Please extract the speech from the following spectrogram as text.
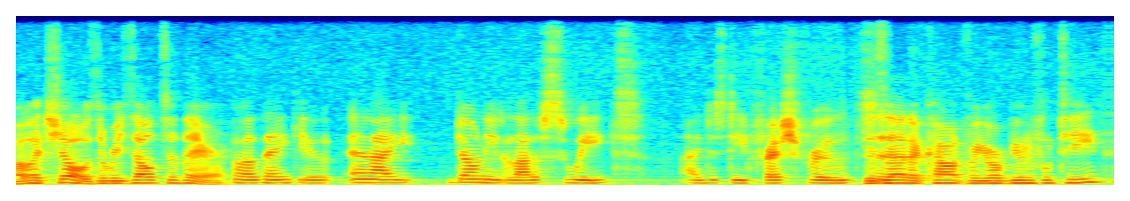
Well, it shows. The results are there. Well, thank you. And I don't eat a lot of sweets. I just eat fresh fruits. Does that account for your beautiful teeth?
